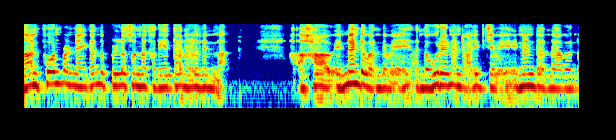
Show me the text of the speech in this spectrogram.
நான் ஃபோன் பண்ணேங்க அந்த பிள்ளை சொன்ன கதையைத்தான் எழுதினான். ஆஹா என்னண்டு வந்தவே? அந்த ஊர் என்னண்டு அழிச்சவே? என்னண்டு அந்த அவன்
